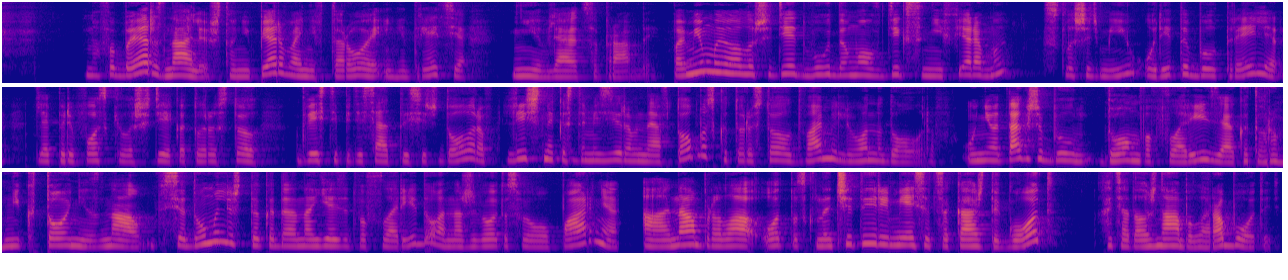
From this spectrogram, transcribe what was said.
Но ФБР знали, что ни первое, ни второе и ни третье не являются правдой. Помимо ее лошадей двух домов в Диксоне и фермы, с лошадьми у Риты был трейлер для перевозки лошадей, который стоил 250 тысяч долларов, личный кастомизированный автобус, который стоил 2 миллиона долларов. У нее также был дом во Флориде, о котором никто не знал. Все думали, что когда она ездит во Флориду, она живет у своего парня, а она брала отпуск на 4 месяца каждый год, хотя должна была работать,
